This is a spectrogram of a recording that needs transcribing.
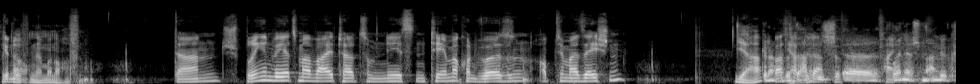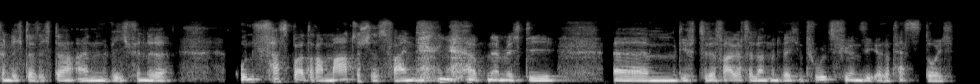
wir genau. dürfen immer noch hoffen. Dann springen wir jetzt mal weiter zum nächsten Thema, Conversion Optimization. Ja, genau, was habt ihr da ich äh, vorhin ja schon angekündigt, dass ich da ein, wie ich finde, unfassbar dramatisches Finding habe, nämlich die, ähm, die zu der Fragestellung, mit welchen Tools führen Sie Ihre Tests durch?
